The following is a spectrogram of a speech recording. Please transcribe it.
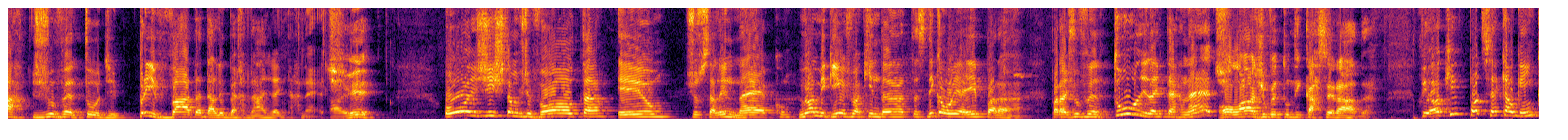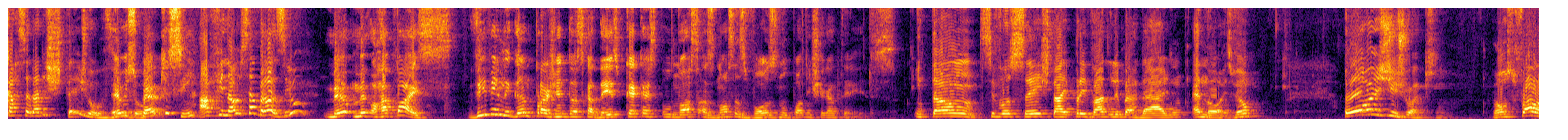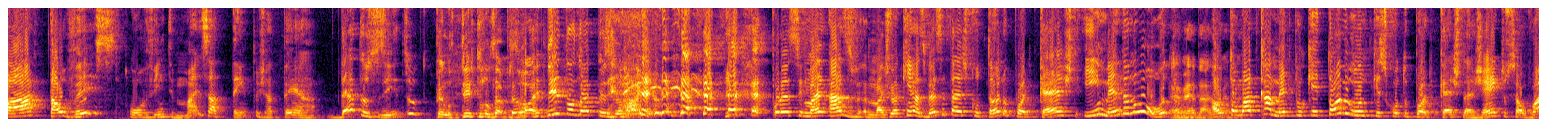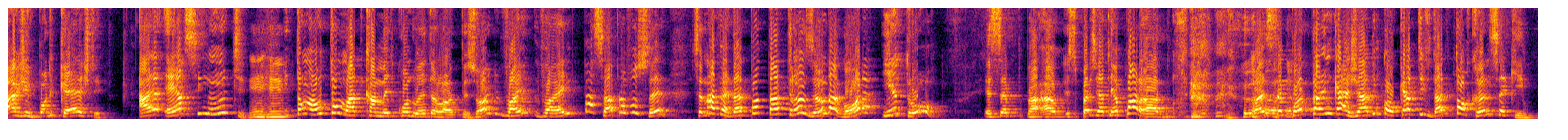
Olá, juventude privada da liberdade da internet. Aê! Hoje estamos de volta, eu, Juscelino Neco, meu amiguinho Joaquim Dantas. Diga oi aí para, para a juventude da internet. Olá, juventude encarcerada. Pior que pode ser que alguém encarcerado esteja ouvindo. Eu espero que sim. Afinal, isso é Brasil. Meu, meu, rapaz, vivem ligando pra gente das cadeias porque é nosso, as nossas vozes não podem chegar até eles. Então, se você está aí privado de liberdade, é nós, viu? Hoje, Joaquim, vamos falar, talvez o ouvinte mais atento já tenha deduzido Pelo título do pelo episódio. título do episódio. Por esse, mas, às- mas, Joaquim, às vezes você está escutando o podcast e emenda no outro. É verdade, é Automaticamente, porque todo mundo que escuta o podcast da gente, o Selvagem Podcast, é assinante. Uhum. Então, automaticamente, quando entra lá o episódio, vai, vai passar para você. Você, na verdade, pode estar transando agora e entrou. Esse é, espero que já tenha parado. Mas você pode estar engajado em qualquer atividade tocando isso aqui.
